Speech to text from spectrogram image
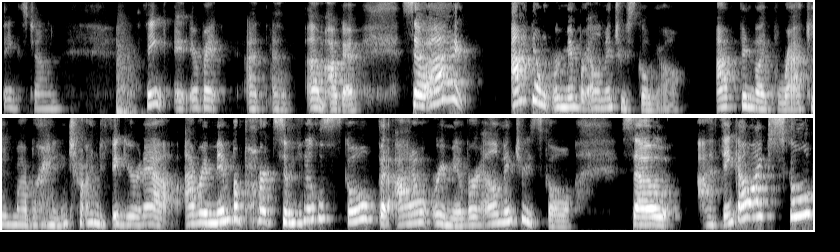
Thanks, John. I think everybody. I, I, um, I'll go. So I I don't remember elementary school, y'all. I've been like racking my brain trying to figure it out. I remember parts of middle school, but I don't remember elementary school. So I think I liked school.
